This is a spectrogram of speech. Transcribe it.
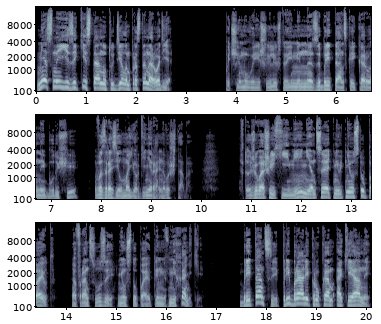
Местные языки станут уделом простонародья. «Почему вы решили, что именно за британской короной будущее?» — возразил майор генерального штаба. «В той же вашей химии немцы отнюдь не уступают, а французы не уступают им в механике». «Британцы прибрали к рукам океаны»,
